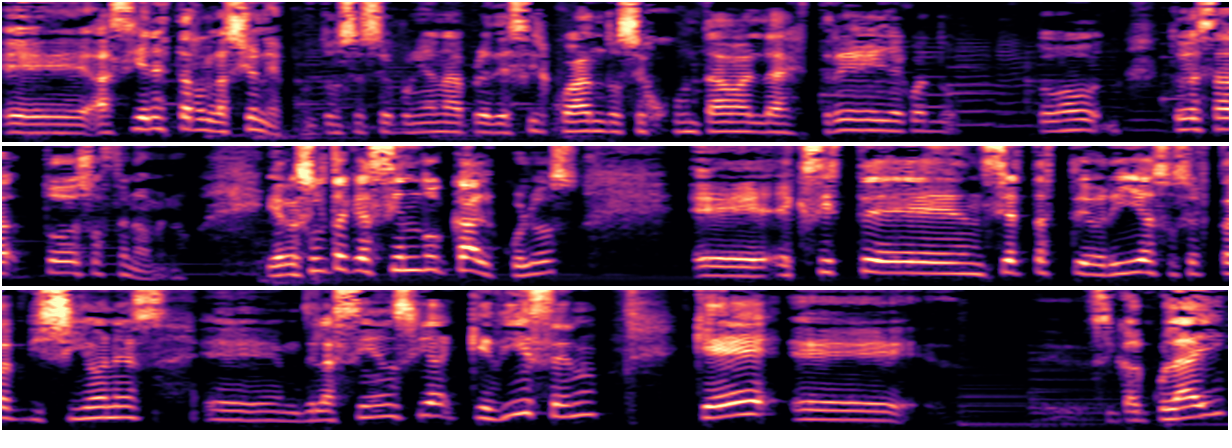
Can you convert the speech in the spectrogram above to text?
eh, hacían estas relaciones. Entonces se ponían a predecir cuándo se juntaban las estrellas, cuándo, todo, todo esa, todos esos fenómenos. Y resulta que haciendo cálculos, eh, existen ciertas teorías o ciertas visiones eh, de la ciencia que dicen que eh, si calculáis,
